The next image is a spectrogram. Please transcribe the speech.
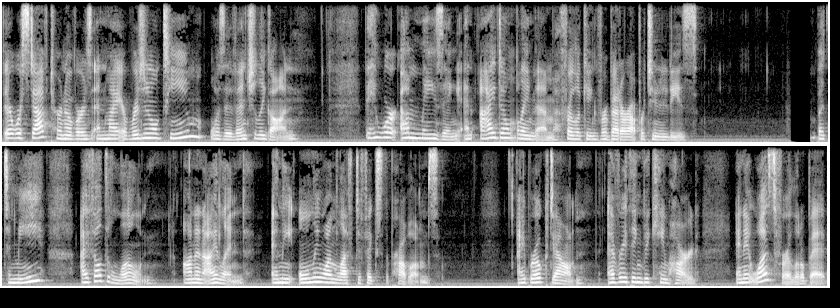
There were staff turnovers, and my original team was eventually gone. They were amazing, and I don't blame them for looking for better opportunities. But to me, I felt alone, on an island, and the only one left to fix the problems. I broke down. Everything became hard, and it was for a little bit.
